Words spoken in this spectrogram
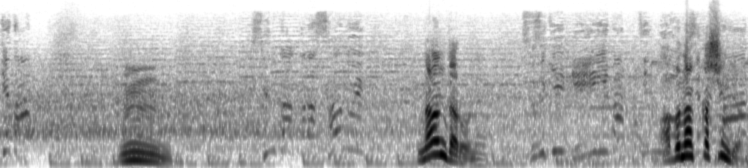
けた。うん。センターからサードへ。なんだろうね危なっかしいんだよね。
